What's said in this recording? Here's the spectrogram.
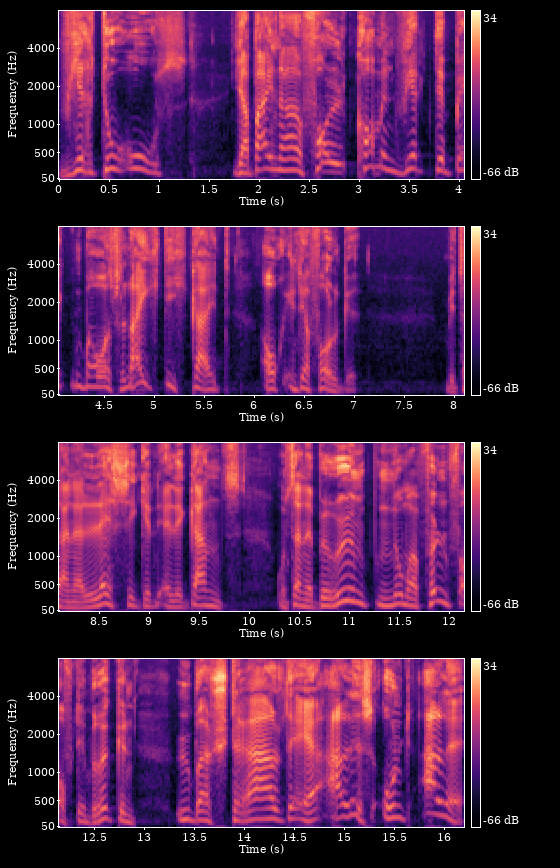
Virtuos, ja beinahe vollkommen wirkte Beckenbauers Leichtigkeit auch in der Folge. Mit seiner lässigen Eleganz und seiner berühmten Nummer 5 auf dem Rücken überstrahlte er alles und alle.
